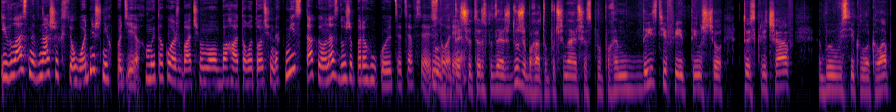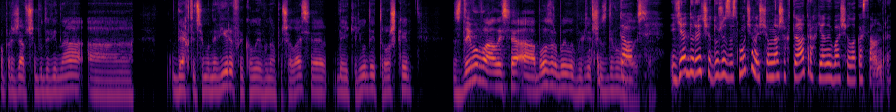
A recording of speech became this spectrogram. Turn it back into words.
І власне в наших сьогоднішніх подіях ми також бачимо багато оточених міст, так і у нас дуже перегукується ця вся історія. Ну, те, що ти розповідаєш, дуже багато, починаючи з пропагандистів і тим, що хтось кричав, бив усі колокола, попереджав, що буде війна, а дехто цьому не вірив. І коли вона почалася, деякі люди трошки здивувалися або зробили вигляд, що здивувалися. Я, до речі, дуже засмучена, що в наших театрах я не бачила Касандри.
